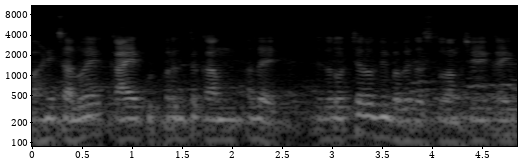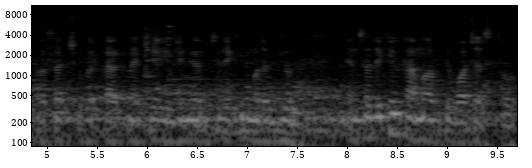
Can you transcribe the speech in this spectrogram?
पाहणी चालू आहे. काय कुठपर्यंत काम आलंय त्याचं रोजच्या रोज मी बघत असतो. आमचे काही प्रसाद शुगर कारखान्याचे इंजिनियरची देखील मदत घेऊन त्यांचा देखील कामावरती वॉच असतो.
